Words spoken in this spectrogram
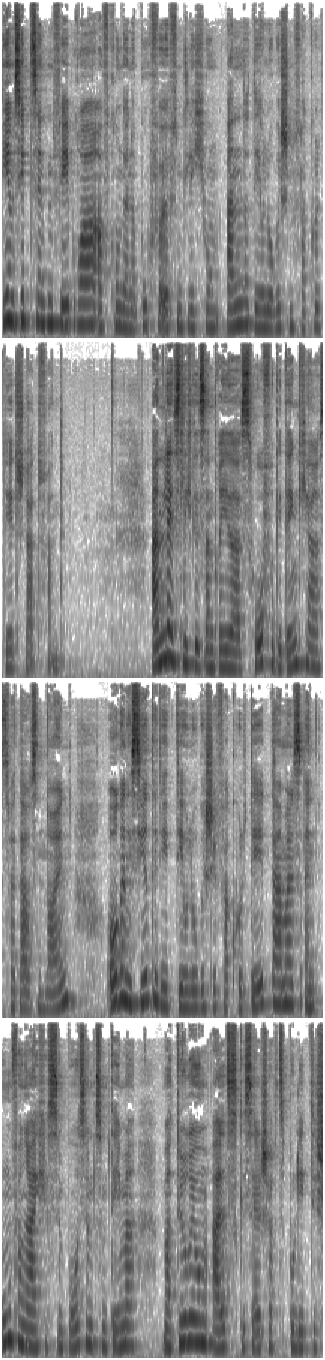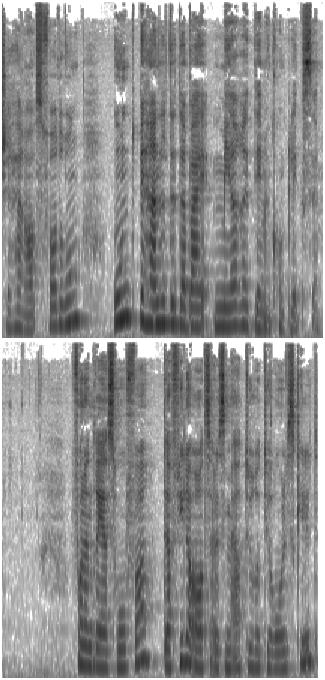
die am 17. Februar aufgrund einer Buchveröffentlichung an der Theologischen Fakultät stattfand. Anlässlich des Andreas Hofer Gedenkjahres 2009 organisierte die Theologische Fakultät damals ein umfangreiches Symposium zum Thema Martyrium als gesellschaftspolitische Herausforderung und behandelte dabei mehrere Themenkomplexe. Von Andreas Hofer, der vielerorts als Märtyrer Tirols gilt,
